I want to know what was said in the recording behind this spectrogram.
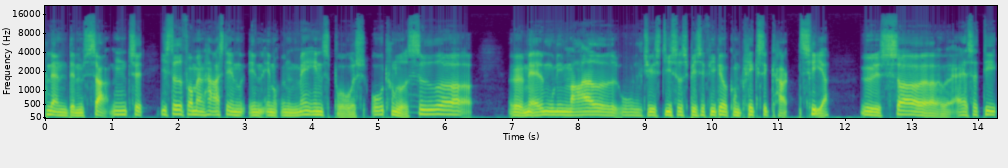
blande dem sammen til, i stedet for at man har sådan en, en, en romans på 800 sider, øh, med alle mulige meget, uh, de, de er så specifikke og komplekse karakterer, øh, så øh, altså det,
